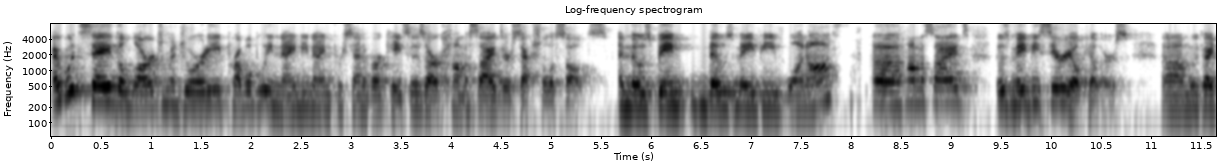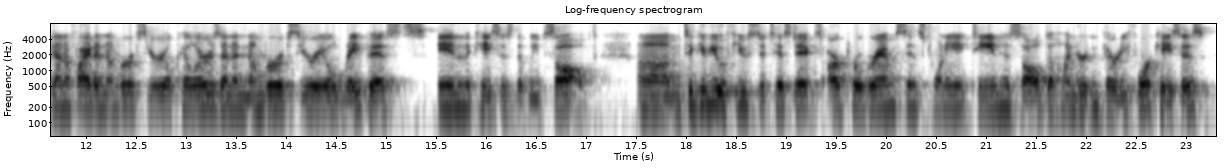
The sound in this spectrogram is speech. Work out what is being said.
I would say the large majority, probably 99% of our cases are homicides or sexual assaults. And those may, those may be one-off uh, homicides. Those may be serial killers. Um, we've identified a number of serial killers and a number of serial rapists in the cases that we've solved. Um, to give you a few statistics, our program since 2018 has solved 134 cases.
